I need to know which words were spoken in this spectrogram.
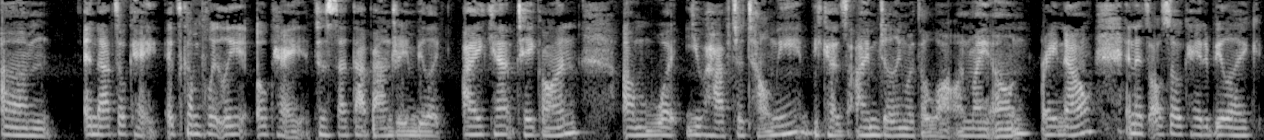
Um, and that's okay. It's completely okay to set that boundary and be like, I can't take on um, what you have to tell me because I'm dealing with a lot on my own right now. And it's also okay to be like,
